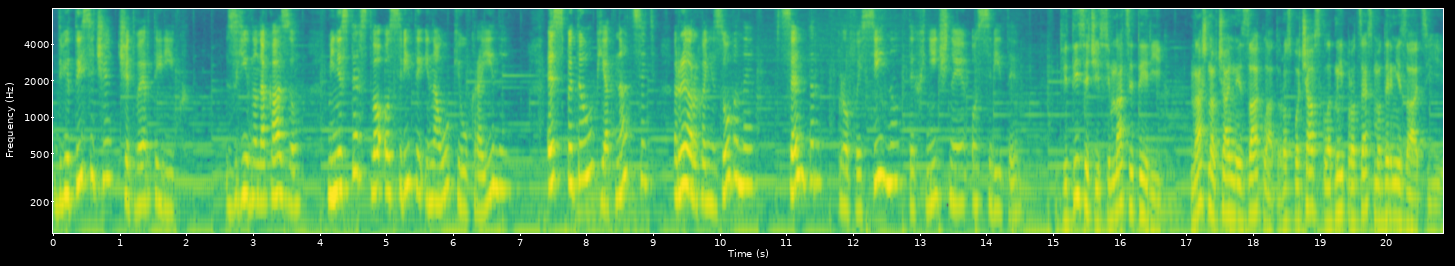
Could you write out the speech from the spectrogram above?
2004 рік. Згідно наказу Міністерства освіти і науки України, СПТУ 15 реорганізоване в Центр професійно-технічної освіти. 2017 рік наш навчальний заклад розпочав складний процес модернізації.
